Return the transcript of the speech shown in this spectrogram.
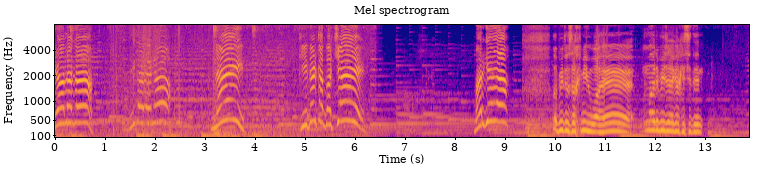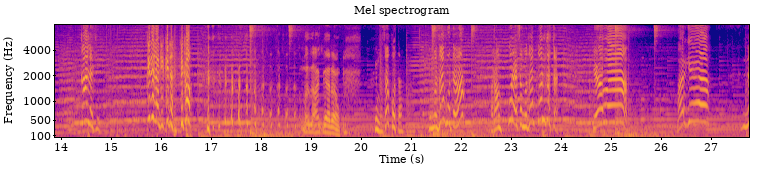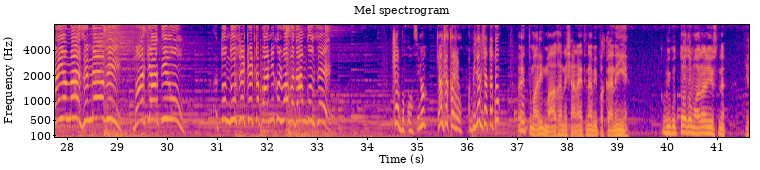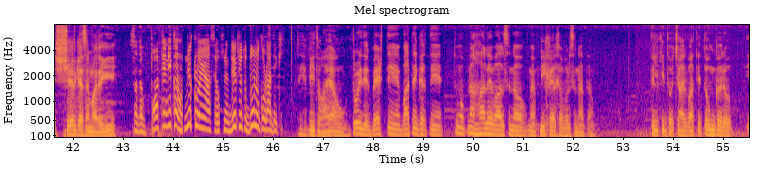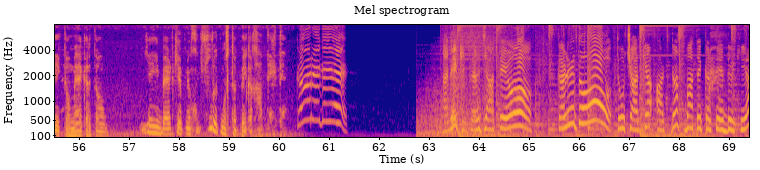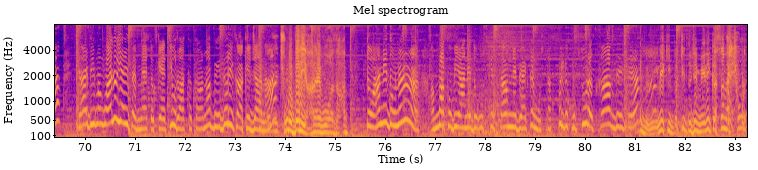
क्या लगा? इधर है ना? नहीं! किधर का बच्चा है? मर गया? अभी तो जख्मी हुआ है। मर भी जाएगा किसी दिन। कहा लगी? किधर लगी? किधर? देखो! मज़ाक कर रहा हूँ। ये मज़ाक होता? ये मज़ाक होता है? रामपुर ऐसा मज़ाक कौन करता? है क्या हुआ? मर गया? नहीं अम्मा ज़िंदा अभी। दूसरे खेत का पानी खुलवा बादाम गुल से। क्या बकवास है हाँ? क्या क्या कर रहे हो? अभी लग जाता तो। अरे तुम्हारी माँ का निशाना इतना भी पक्का नहीं है। कभी कुत्ता तो मारा नहीं उसने। ये शेर कैसे मारेगी? ज़्यादा बातें नहीं करो। निकलो यहाँ से उसने देख लिया तो दोनों को उड़ा देगी। अरे अभी तो आया हूँ। थोड़ी देर बैठते हैं बातें करते हैं। तुम अपना हाल अहवाल सुनाओ मैं अपनी खैर खबर सुनाता हूँ। दिल की दो चार बातें तुम करो एक तो मैं करता हूँ। यही बैठ के अपने खूबसूरत मुस्तकबिल का ख्वाब देखते हैं कहाँ रह गई है अरे किधर जाते हो? करे तो दो चार क्या आठ दस बातें करते हैं दिल की हाँ? चाय भी मंगवा लो यहीं पे। मैं तो कहती हूँ रात का खाना बेदर ही खा के जाना? छोड़ो इधर ही आ रहा है वो अजाब तो आने दो ना। अम्मा को भी आने दो। उसके सामने बैठकर मुस्तकबिल के खूबसूरत ख्वाब देखते हैं। की बच्ची तुझे मेरी कसम है छोड़।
